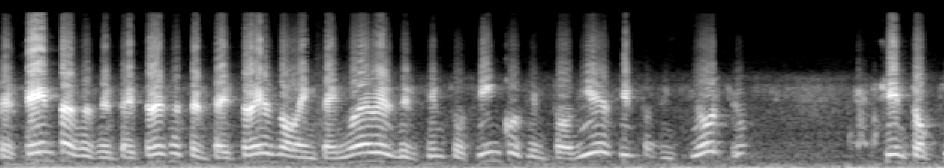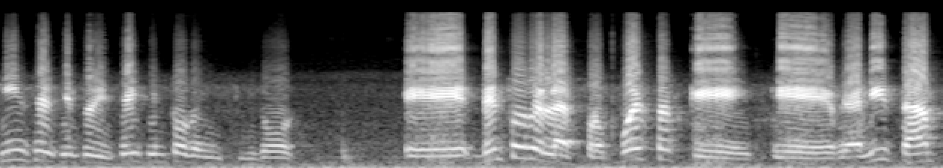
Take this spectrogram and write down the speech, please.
60, 63, 73, 99, del 105, 110, 118, 115, 116, 122. Eh, dentro de las propuestas que, que realiza,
